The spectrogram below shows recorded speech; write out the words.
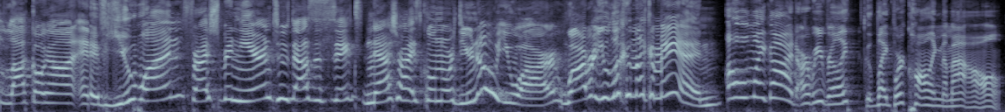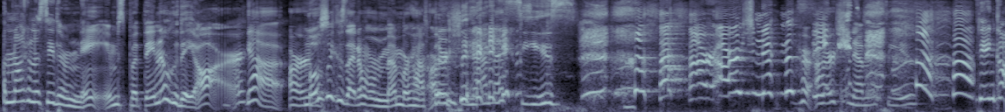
a lot going on. And if you won freshman year in 2006, Nashua High School North, you know who you are. Why were you looking like a man? oh my god, are we really like we're calling them out? I'm not going to say their names, but they know who they are. Yeah, our Mostly because I don't remember half their arch names. nemesis. our arch nemesis. Our arch nemesis. Thank God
